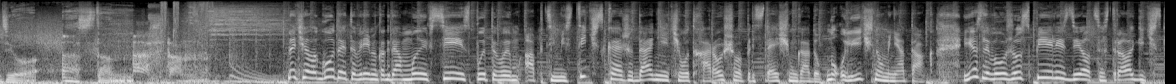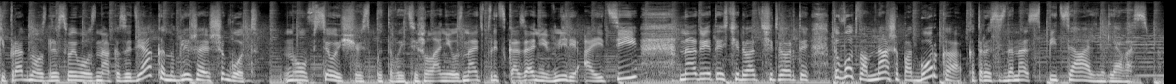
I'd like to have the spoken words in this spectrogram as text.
Радио Астон. Астон. Начало года – это время, когда мы все испытываем оптимистическое ожидание чего-то хорошего в предстоящем году. Ну, лично у меня так. Если вы уже успели сделать астрологический прогноз для своего знака зодиака на ближайший год, но все еще испытываете желание узнать предсказания в мире IT на 2024, то вот вам наша подборка, которая создана специально для вас.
